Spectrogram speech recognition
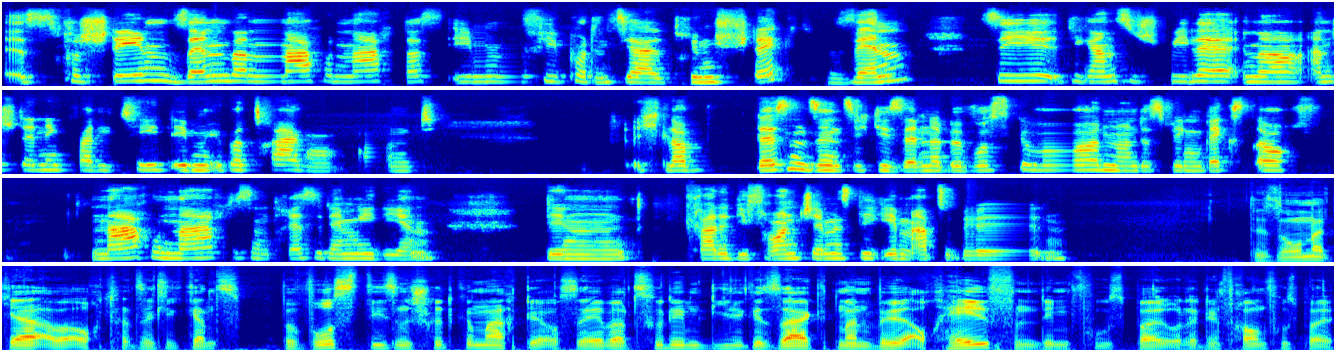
es verstehen Sender nach und nach, dass eben viel Potenzial drin steckt, wenn sie die ganzen Spiele in einer anständigen Qualität eben übertragen. Und ich glaube, dessen sind sich die Sender bewusst geworden und deswegen wächst auch nach und nach das Interesse der Medien, den, gerade die Frauen Champions League eben abzubilden. Der Sohn hat ja aber auch tatsächlich ganz bewusst diesen Schritt gemacht, der auch selber zu dem Deal gesagt, man will auch helfen, dem Fußball oder dem Frauenfußball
